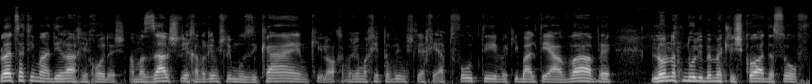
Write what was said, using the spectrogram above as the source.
לא יצאתי מהדירה, אחי, חודש. המזל שלי, חברים שלי מוזיקאים, כאילו, החברים הכי טובים שלי, אחי, עטפו אותי, וקיבלתי אהבה, ולא נתנו לי באמת לשקוע עד הסוף.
